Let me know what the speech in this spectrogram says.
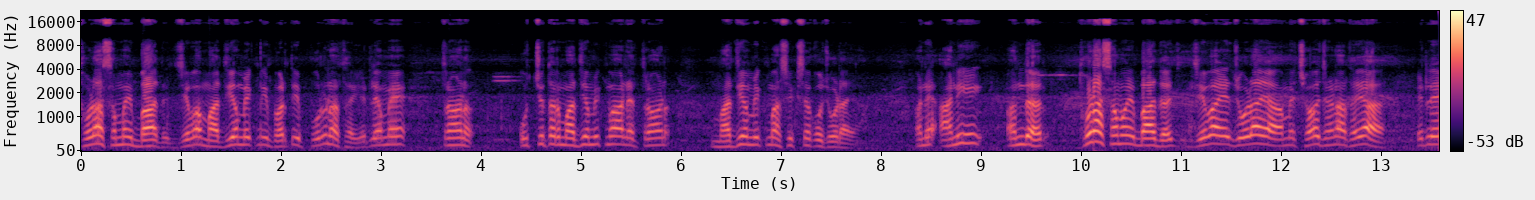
થોડા સમય બાદ જેવા માધ્યમિકની ભરતી પૂર્ણ થઈ એટલે અમે ત્રણ ઉચ્ચતર માધ્યમિકમાં અને ત્રણ માધ્યમિકમાં શિક્ષકો જોડાયા. અને આની અંદર થોડા સમય બાદ જ જેવા એ જોડાયા, અમે છ જણા થયા એટલે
